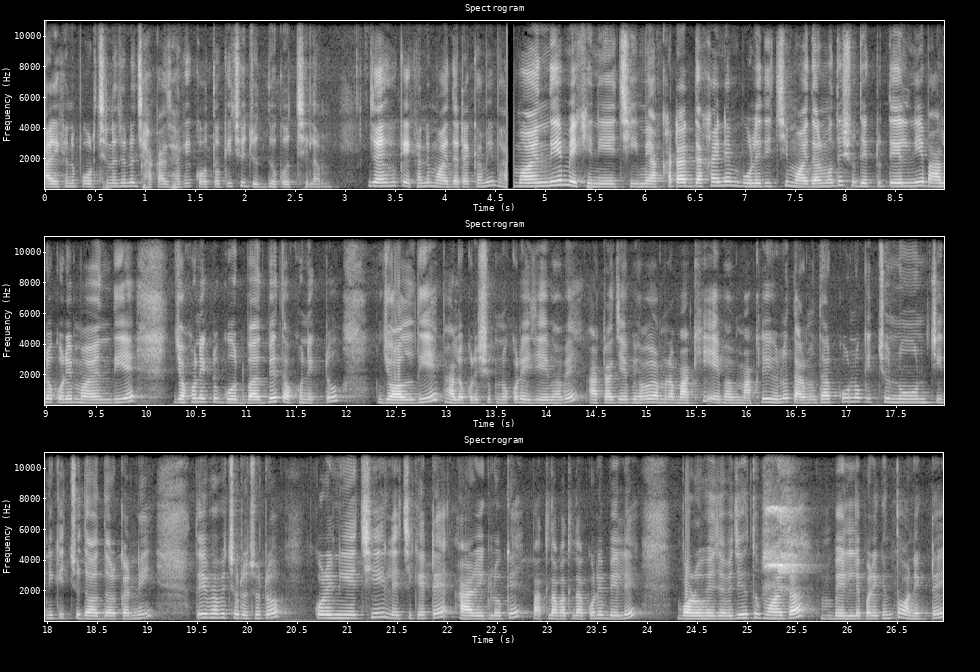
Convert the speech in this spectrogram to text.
আর এখানে পড়ছে না জন্য ঝাঁকাঝাঁকি, কত কিছু যুদ্ধ করছিলাম। যাই হোক, এখানে ময়দাটাকে আমি ময়ন দিয়ে মেখে নিয়েছি। মাখাটা আর দেখাই না বলে দিচ্ছি, ময়দার মধ্যে শুধু একটু তেল নিয়ে ভালো করে ময়ন দিয়ে যখন একটু গোট বাঁধবে তখন একটু জল দিয়ে ভালো করে শুকনো করে এই যে এইভাবে আটা যেভাবে আমরা মাখি এইভাবে মাখলেই হলো। তার মধ্যে আর কোনো কিছু নুন, চিনি কিচ্ছু দেওয়ার দরকার নেই। তো এইভাবে ছোট ছোট করে নিয়েছি লেচি কেটে, আর এগুলোকে পাতলা পাতলা করে বেলে বড় হয়ে যাবে। যেহেতু ময়দা বেললে পরে কিন্তু অনেকটাই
